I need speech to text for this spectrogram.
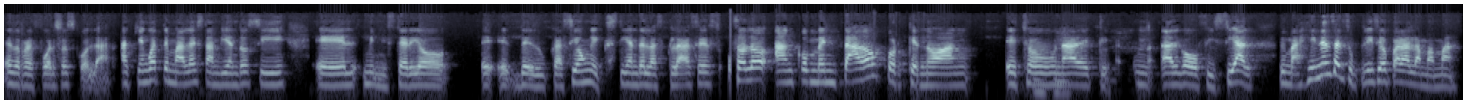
el refuerzo escolar. Aquí en Guatemala están viendo si el Ministerio de Educación extiende las clases. Solo han comentado porque no han hecho una algo oficial. Imagínense el suplicio para la mamá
